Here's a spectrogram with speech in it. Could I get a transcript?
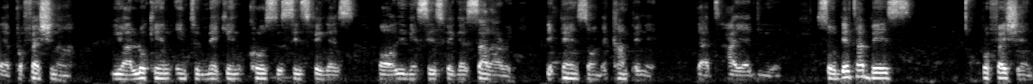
uh, professional, you are looking into making close to six figures or even six figures salary. Depends on the company that hired you. So database profession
